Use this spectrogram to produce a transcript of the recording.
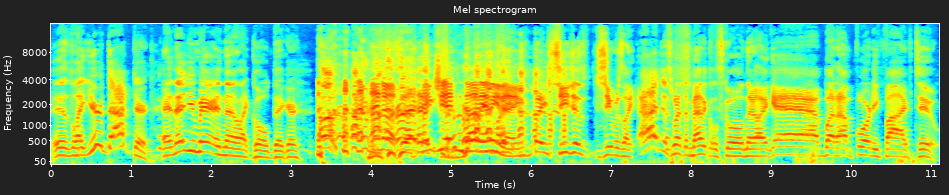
is like, "You're a doctor," and then you marry, and they're like, "Gold digger." I know. Like she hadn't done anything. Like, like, she just she was like, "I just went to medical school," and they're like, "Yeah, but I'm 45 too,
